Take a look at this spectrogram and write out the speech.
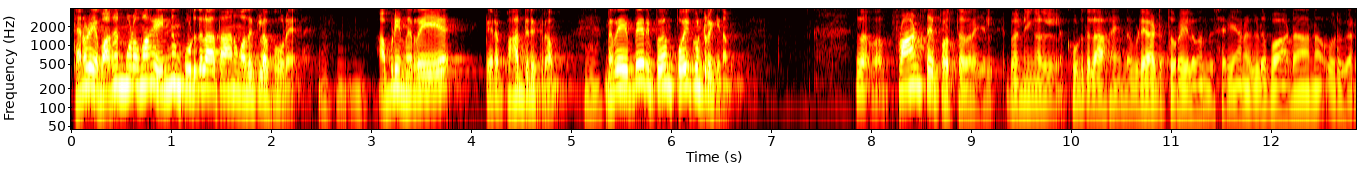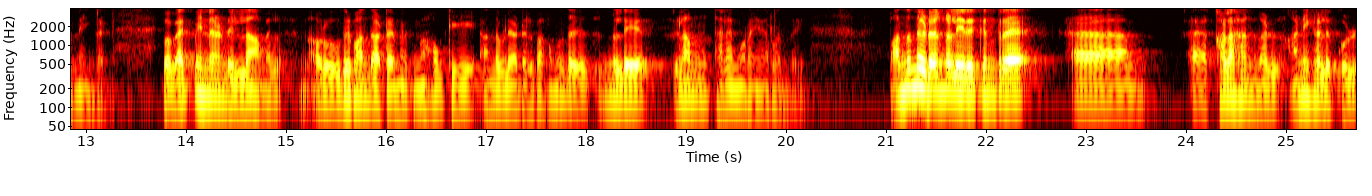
தன்னுடைய மகன் மூலமாக இன்னும் கூடுதலாக தானும் அதுக்குள்ள போகிறார் அப்படி நிறைய பேரை பார்த்துருக்கிறோம். நிறைய பேர் இப்போ போய்க்கொண்டிருக்கிறோம் இப்ப பிரான்ஸை பொறுத்தவரையில் இப்போ நீங்கள் கூடுதலாக இந்த விளையாட்டுத் துறையில் வந்து சரியான ஈடுபாடான ஒருவர் நீங்கள். இப்போ பேட்மிண்டன் இல்லாமல் ஒரு உதைபந்தாட்டம் இருக்கும் ஹாக்கி அந்த விளையாட்டில் பார்க்கும்போது எங்களுடைய இளம் தலைமுறையினர் வந்து அந்தந்த இடங்களில் இருக்கின்ற கழகங்கள் அணிகளுக்குள்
